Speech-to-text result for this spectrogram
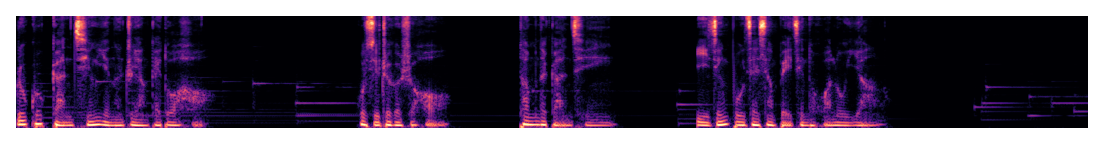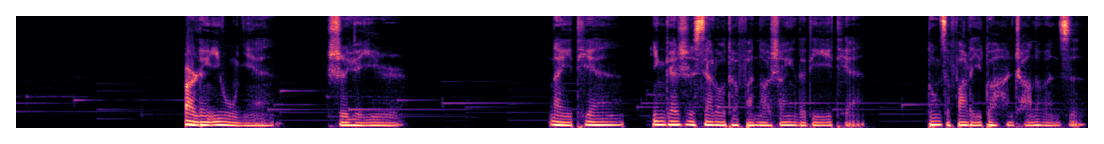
如果感情也能这样，该多好。或许这个时候，他们的感情，已经不再像北京的环路一样了。二零一五年十月一日。那一天应该是《夏洛特烦恼》上映的第一天，东子发了一段很长的文字。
